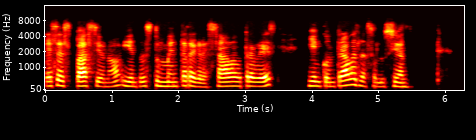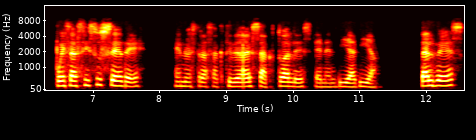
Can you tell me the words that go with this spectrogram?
ese espacio, ¿no? Y entonces tu mente regresaba otra vez y encontrabas la solución. Pues así sucede en nuestras actividades actuales en el día a día. Tal vez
